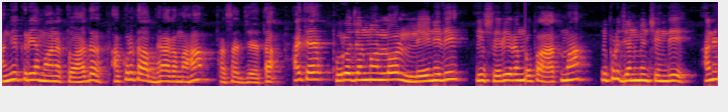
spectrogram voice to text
అంగీక్రియమానత్వాద్ అకృతాభ్యాగమ ప్రసజ్జేత అయితే పూర్వజన్మంలో లేనిది ఈ శరీరం రూప ఆత్మ ఇప్పుడు జన్మించింది అని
